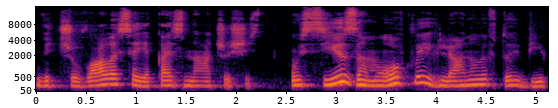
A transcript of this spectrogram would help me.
відчувалася якась значущість. Усі замовкли й глянули в той бік.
